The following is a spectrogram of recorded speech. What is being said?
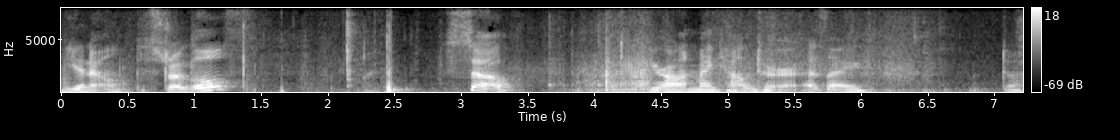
you know, the struggles. So, you're on my counter as I don't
